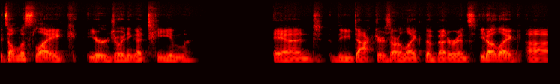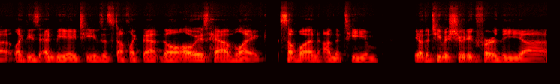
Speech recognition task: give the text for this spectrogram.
it's almost like you're joining a team and the doctors are like the veterans you know like uh like these nba teams and stuff like that they'll always have like someone on the team you know the team is shooting for the uh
